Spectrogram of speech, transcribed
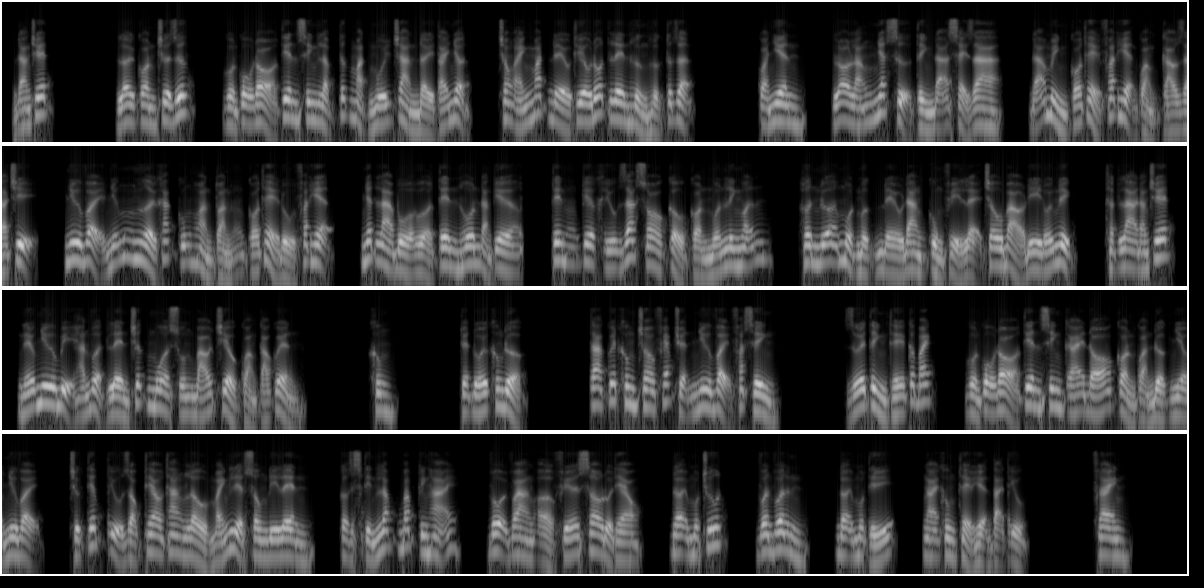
Đáng chết. Lời còn chưa dứt, gồn cổ đỏ tiên sinh lập tức mặt mũi tràn đầy tái nhợt, trong ánh mắt đều thiêu đốt lên hừng hực tức giận. Quả nhiên, lo lắng nhất sự tình đã xảy ra, đã mình có thể phát hiện quảng cáo giá trị, như vậy những người khác cũng hoàn toàn có thể đủ phát hiện, nhất là bùa hửa tên hôn đằng kia, tên kia khíu giác so cậu còn muốn linh mẫn, hơn nữa một mực đều đang cùng phỉ lệ châu bảo đi đối nghịch, thật là đáng chết, nếu như bị hắn vượt lên trước mua xuống báo chiều quảng cáo quyền. Không, tuyệt đối không được. Ta quyết không cho phép chuyện như vậy phát sinh. Dưới tình thế cấp bách, gồn cổ đỏ tiên sinh cái đó còn quản được nhiều như vậy, trực tiếp tiểu dọc theo thang lầu mánh liệt sông đi lên, cờ tín lắp bắp kinh hãi, vội vàng ở phía sau đuổi theo, đợi một chút, vân vân, đợi một tí, ngài không thể hiện tại tiểu. Phanh.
